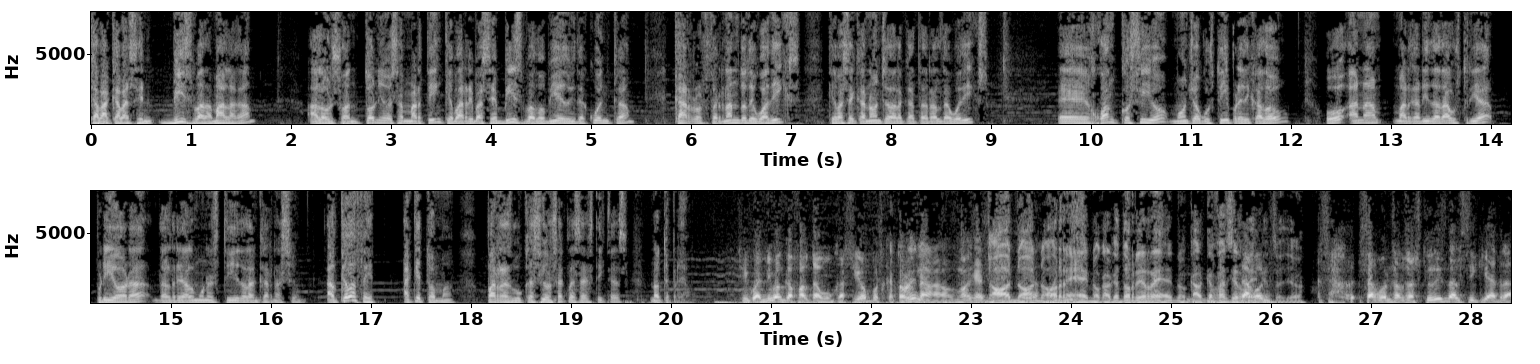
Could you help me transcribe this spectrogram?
que va acabar sent bisbe de Màlaga, Alonso Antonio de San Martín, que va arribar a ser bisbe d'Oviedo i de Cuenca, Carlos Fernando de Guadix, que va ser canonge de la catedral de Guadix, eh, Juan Cosío, monjo agustí predicador, o Anna Margarida d'Àustria, priora del Real Monestir de l'Encarnació. El que va fer aquest home per les vocacions eclesiàstiques no té preu. Si quan diuen que falta vocació, doncs que tornin a... No, aquest. no, no, no, res, no cal que torni res, no cal que faci res, Segons, aquest senyor. se- segons els estudis del psiquiatre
